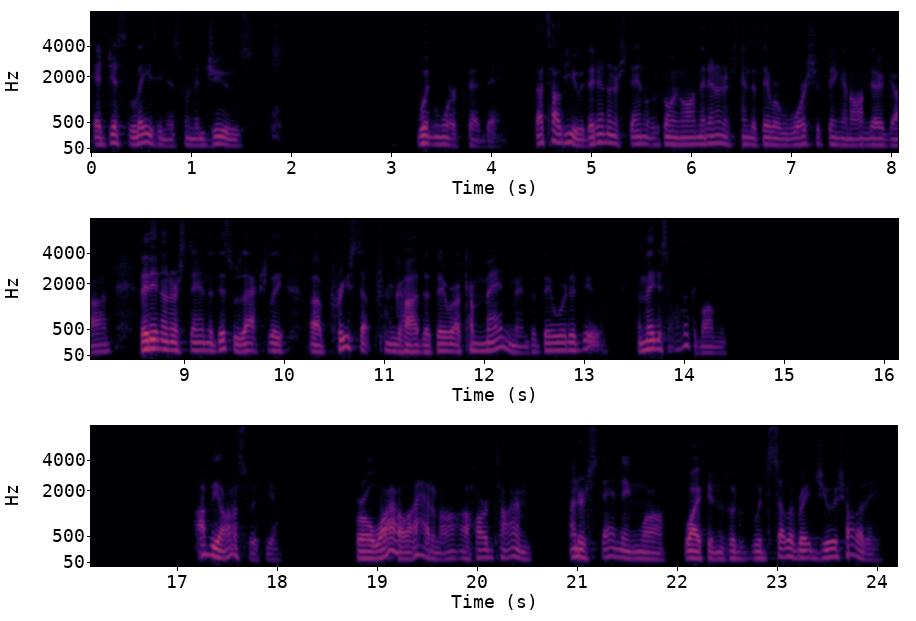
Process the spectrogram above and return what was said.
it just laziness when the Jews wouldn't work that day. That's how viewed. They didn't understand what was going on. They didn't understand that they were worshiping and on their God. They didn't understand that this was actually a precept from God, that they were a commandment that they were to do. And they just, oh, look at bums. I'll be honest with you for a while, I had an, a hard time understanding why, why would, would celebrate Jewish holidays.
